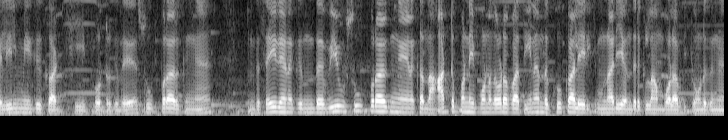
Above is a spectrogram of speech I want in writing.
எழில்மிகு காட்சி போட்டிருக்குது. சூப்பராக இருக்குங்க. இந்த சைடு எனக்கு இந்த வியூ சூப்பராக இருக்குங்க. எனக்கு அந்த ஆட்டுப்பண்ணை போனதோட பார்த்தீங்கன்னா இந்த கூக்கால் ஏரிக்கு முன்னாடியே வந்திருக்கலாம் போல் அப்படி தோணுதுங்க.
